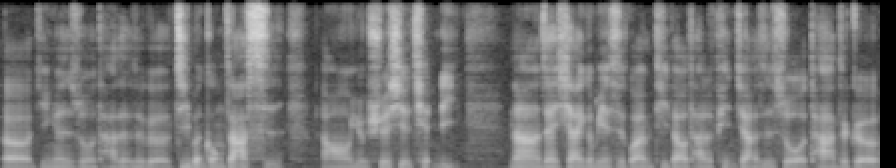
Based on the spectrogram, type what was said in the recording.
呃，应该是说他的这个基本功扎实，然后有学习的潜力。那在下一个面试官提到他的评价是说，他这个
